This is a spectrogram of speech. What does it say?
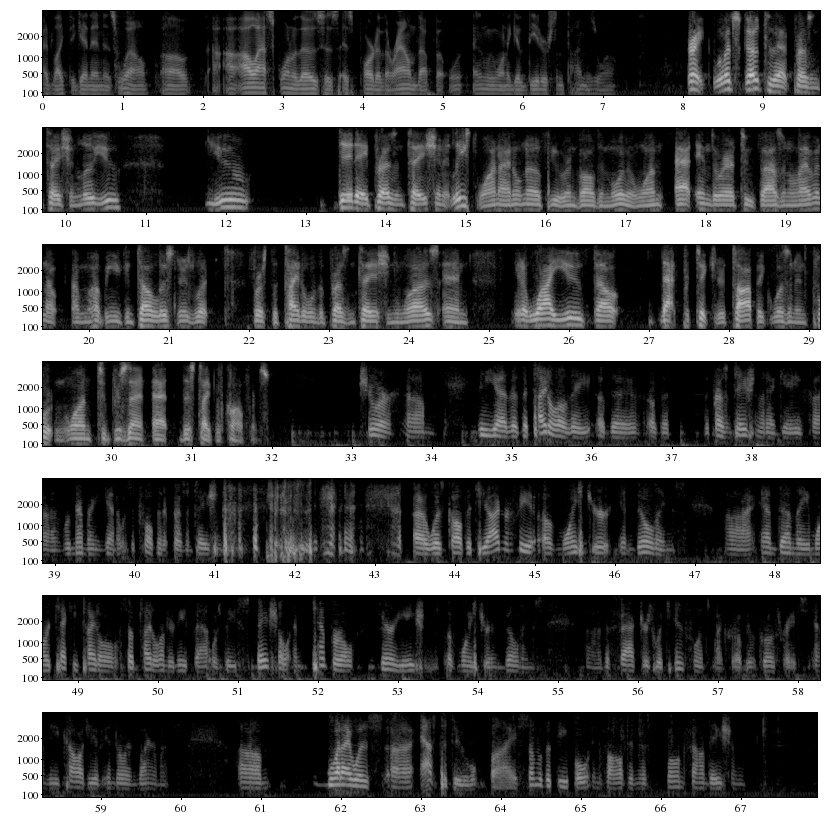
I'd like to get in as well. Uh, I'll ask one of those as, as part of the roundup, but and we want to give Dieter some time as well. Great. Well, let's go to that presentation, Lew. You you did a presentation, at least one. I don't know if you were involved in more than one at Indoor Air 2011. I, I'm hoping you can tell listeners what first the title of the presentation was, and you know why you felt that particular topic was an important one to present at this type of conference. Sure. Um, the, uh, the the title of the of the of the the presentation that I gave, uh, remembering again, it was a 12 minute presentation, uh, was called The Geography of Moisture in Buildings. Uh, and then the more techie title, subtitle underneath that was The Spatial and Temporal Variations of Moisture in Buildings, uh, the factors which influence microbial growth rates and the ecology of indoor environments. Um, what I was uh, asked to do by some of the people involved in this Sloan Foundation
